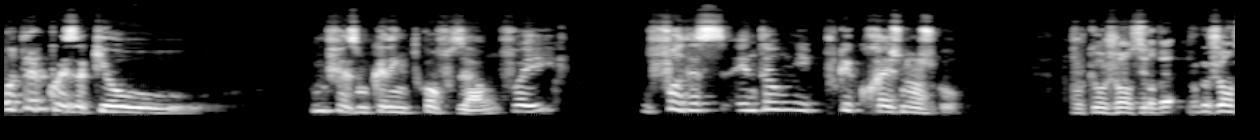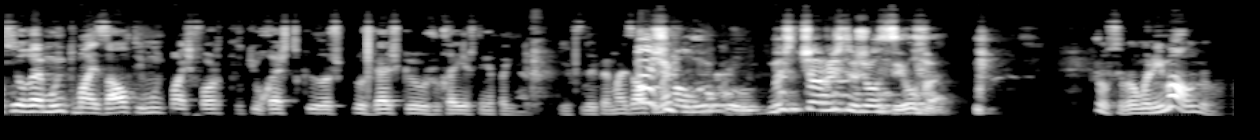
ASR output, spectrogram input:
Outra coisa que eu que me fez um bocadinho de confusão foi foda-se, então e porquê que o Reis não jogou? Porque o, João Silva, porque o João Silva é muito mais alto e muito mais forte do que o resto que dos, dos gajos que os Reis têm apanhado. E o Felipe é mais alto. Mas maluco? Mas tu já viste o João Silva? o João Silva é um animal, meu.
